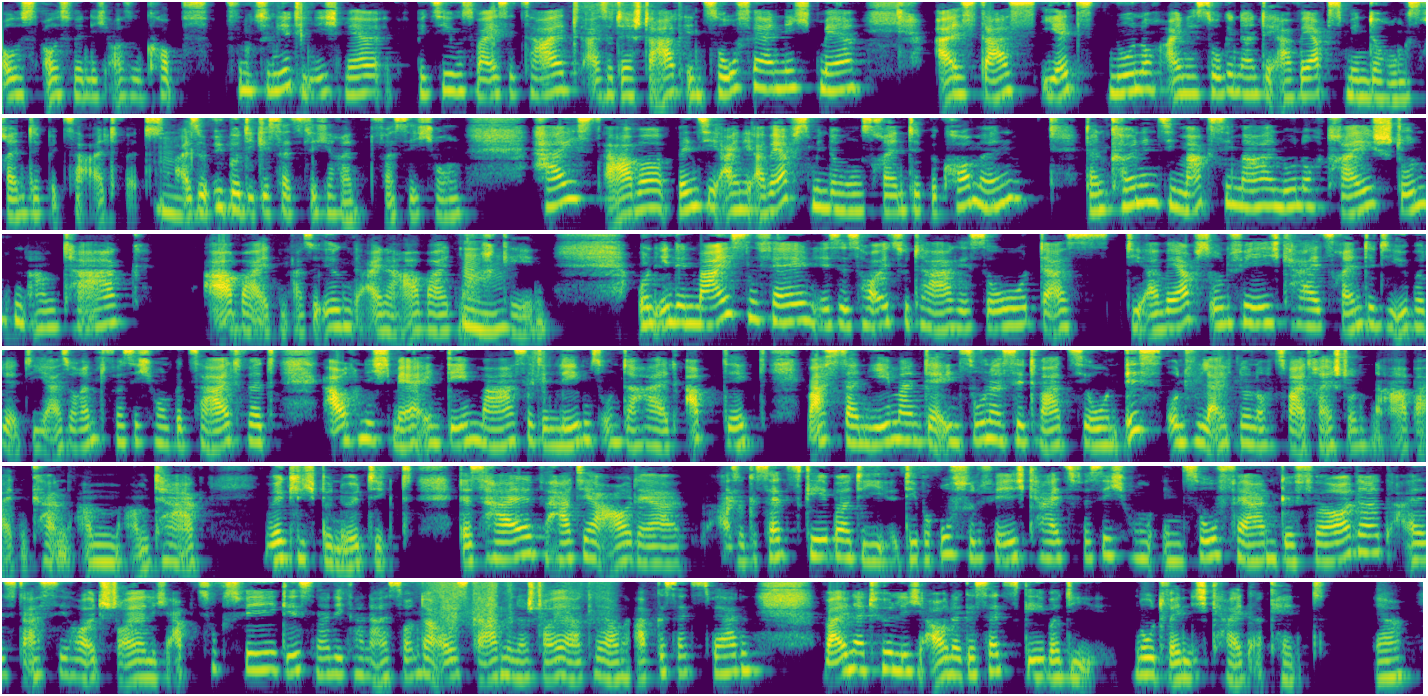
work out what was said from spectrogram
aus, auswendig aus dem Kopf. Funktioniert die nicht mehr, beziehungsweise zahlt also der Staat insofern nicht mehr, als dass jetzt nur noch eine sogenannte Erwerbsminderungsrente bezahlt wird, mhm. also über die gesetzliche Rentenversicherung. Heißt aber, wenn Sie eine Erwerbsminderungsrente bekommen, dann können Sie maximal nur noch drei Stunden am Tag arbeiten, also irgendeiner Arbeit mhm. nachgehen. Und in den meisten Fällen ist es heutzutage so, dass die Erwerbsunfähigkeitsrente, die über die, die also Rentenversicherung bezahlt wird, auch nicht mehr in dem Maße den Lebensunterhalt abdeckt, was dann jemand, der in so einer Situation ist und vielleicht nur noch zwei, drei Stunden arbeiten kann am, am Tag, wirklich benötigt. Deshalb hat ja auch der also Gesetzgeber, die die Berufsunfähigkeitsversicherung insofern gefördert, als dass sie heute steuerlich abzugsfähig ist. Die kann als Sonderausgabe in der Steuererklärung abgesetzt werden, weil natürlich auch der Gesetzgeber die Notwendigkeit erkennt. Ja.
